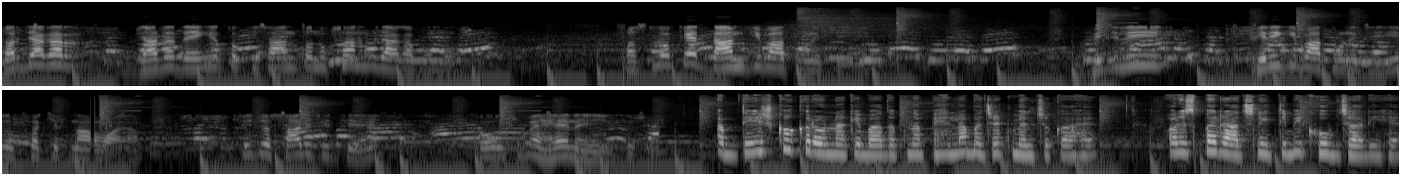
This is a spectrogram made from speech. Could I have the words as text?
कर्जा अगर ज़्यादा देंगे तो किसान तो नुकसान में जाएगा पूर्ण फ़सलों के दाम की बात होनी चाहिए। बिजली फ्री की बात होनी चाहिए उस पर कितना हुआ है जो सारी चीज़ें हैं तो उसमें है नहीं कुछ अब देश को कोरोना के बाद अपना पहला बजट मिल चुका है और इस पर राजनीति भी खूब जारी है।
